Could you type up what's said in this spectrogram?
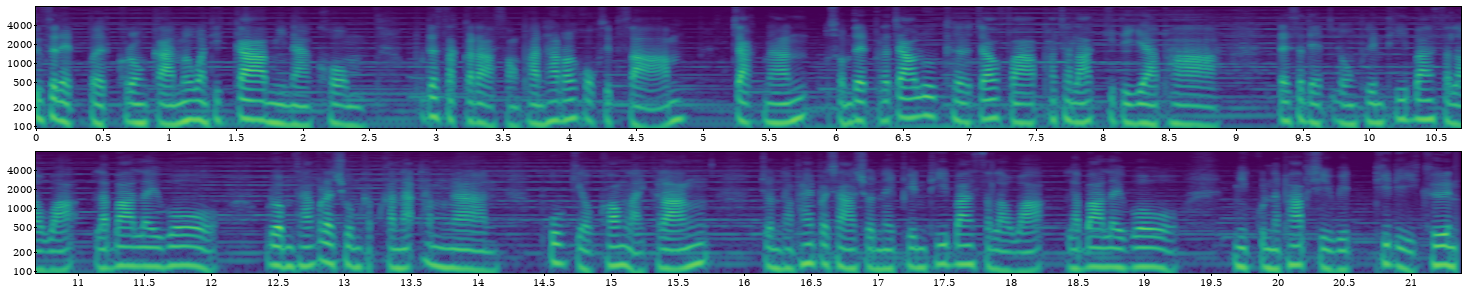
ซึ่งเสด็จเปิดโครงการเมื่อวันที่ 9 มีนาคม พุทธศักราช 2563 จากนั้นสมเด็จพระเจ้าลูกเธอเจ้าฟ้าพัชรกิติยาภา ได้เสด็จลงพื้นที่บ้านสละวะ และบ้านไลโวรวมทั้งประชุมกับคณะทำงาน ผู้เกี่ยวข้องหลายครั้ง จนทำให้ประชาชนในพื้นที่บ้านสละวะ และบ้านไลโว มีคุณภาพชีวิตที่ดีขึ้น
